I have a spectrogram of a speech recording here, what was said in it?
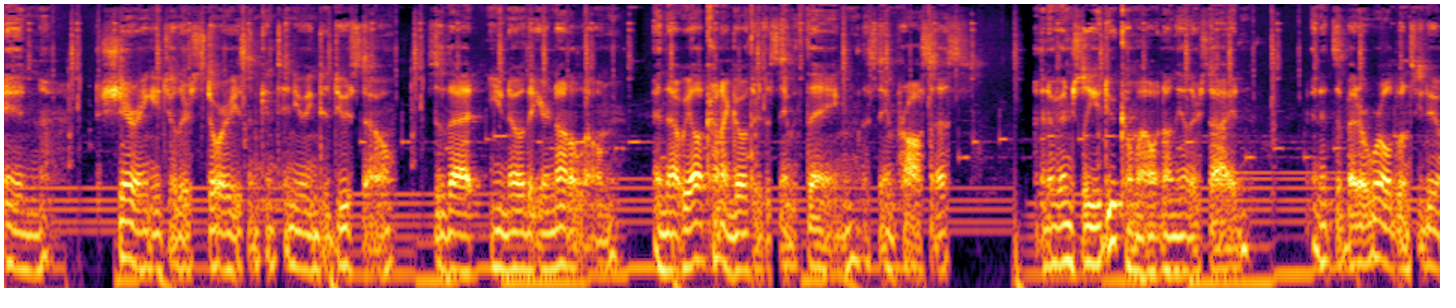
in sharing each other's stories and continuing to do so, so that you know that you're not alone and that we all kind of go through the same thing, the same process. And eventually you do come out on the other side, and it's a better world once you do.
